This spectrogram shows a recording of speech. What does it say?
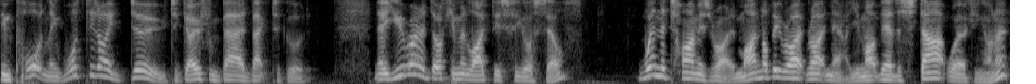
Importantly, what did I do to go from bad back to good? Now, you write a document like this for yourself when the time is right. It might not be right right now. You might be able to start working on it,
